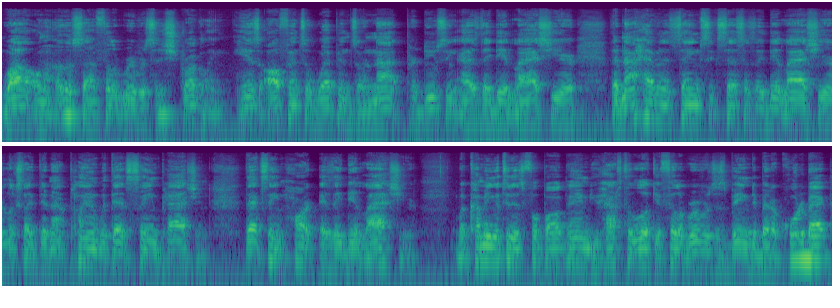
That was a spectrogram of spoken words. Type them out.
while on the other side, Philip Rivers is struggling. His offensive weapons are not producing as they did last year. They're not having the same success as they did last year. It looks like they're not playing with that same passion, that same heart as they did last year. But coming into this football game, you have to look at Philip Rivers as being the better quarterback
